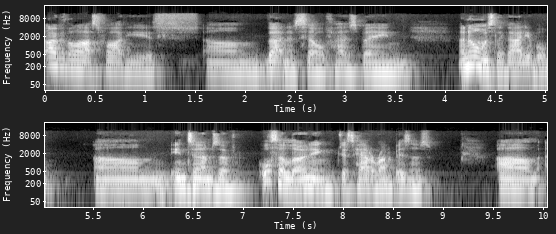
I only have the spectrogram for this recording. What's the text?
over the last five years, um, that in itself has been enormously valuable um, in terms of also learning just how to run a business. Um,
